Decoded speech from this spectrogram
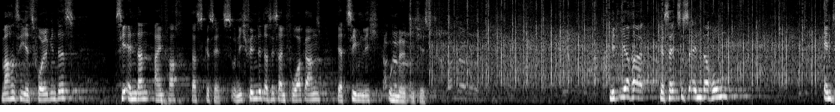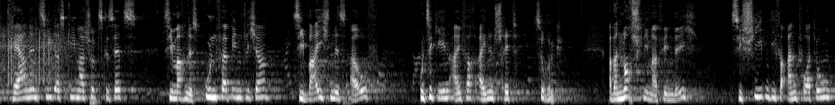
machen Sie jetzt Folgendes. Sie ändern einfach das Gesetz. Und ich finde, das ist ein Vorgang, der ziemlich unmöglich ist. Mit Ihrer Gesetzesänderung entkernen Sie das Klimaschutzgesetz, Sie machen es unverbindlicher, Sie weichen es auf und Sie gehen einfach einen Schritt zurück. Aber noch schlimmer finde ich, Sie schieben die Verantwortung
